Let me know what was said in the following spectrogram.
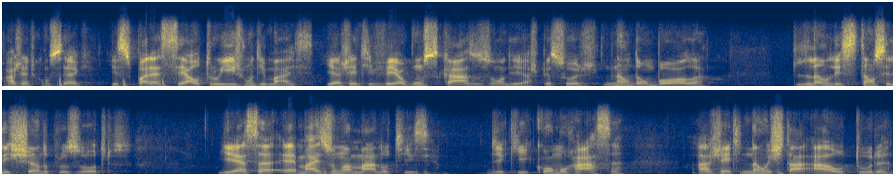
a gente consegue. Isso parece ser altruísmo demais. E a gente vê alguns casos onde as pessoas não dão bola, não estão se lixando para os outros. E essa é mais uma má notícia de que, como raça, a gente não está à altura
